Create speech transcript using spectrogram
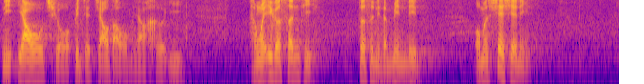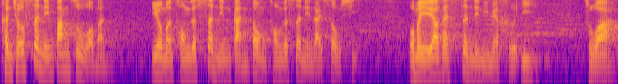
你要求并且教导我们要合一。成为一个身体，这是你的命令。我们谢谢你，恳求圣灵帮助我们，因为我们同一个圣灵感动，同一个圣灵来受洗，我们也要在圣灵里面合一。主啊，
